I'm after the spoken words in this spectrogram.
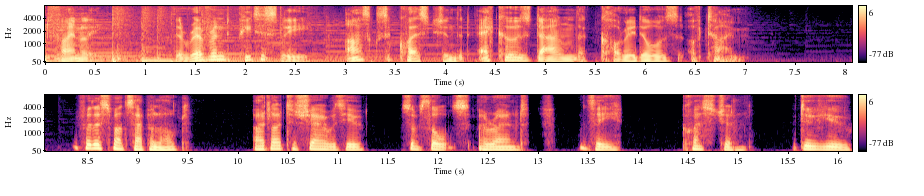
And finally, the Reverend Peter Slee asks a question that echoes down the corridors of time. For this month's epilogue, I'd like to share with you some thoughts around the question Do you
